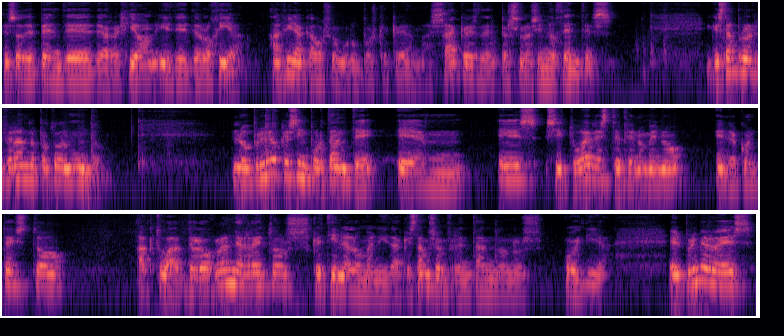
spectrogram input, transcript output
eso depende de región y de ideología. Al fin y al cabo son grupos que crean masacres de personas inocentes y que están proliferando por todo el mundo. Lo primero que es importante em, es situar este fenómeno en el contexto actual, de los grandes retos que tiene la humanidad, que estamos enfrentándonos hoy día. El primero es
